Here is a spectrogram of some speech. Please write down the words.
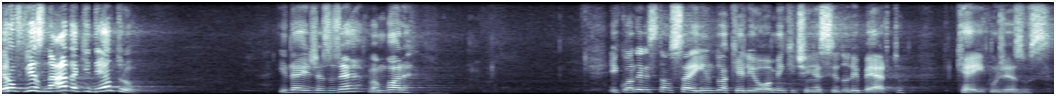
Eu não fiz nada aqui dentro. E daí Jesus, é, vamos embora. E quando eles estão saindo, aquele homem que tinha sido liberto quer ir com Jesus.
